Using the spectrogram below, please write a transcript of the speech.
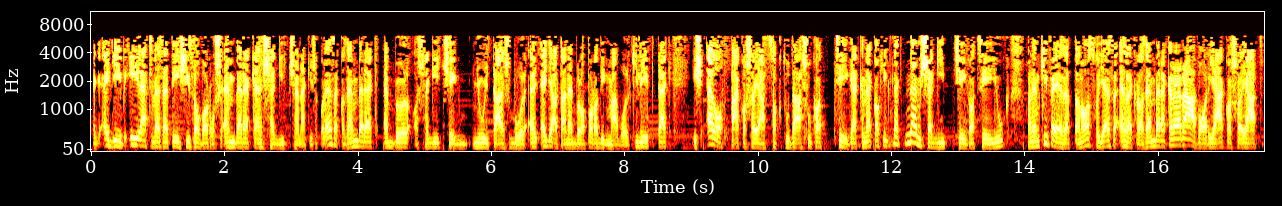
meg egyéb életvezetési zavaros embereken segítsenek. És akkor ezek az emberek ebből a segítségnyújtásból, egyáltalán ebből a paradigmából kiléptek, és eladták a saját szaktudásukat cégeknek, akiknek nem segítség a céljuk, hanem kifejezetten az, hogy ezekre az emberekre rávarják a saját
